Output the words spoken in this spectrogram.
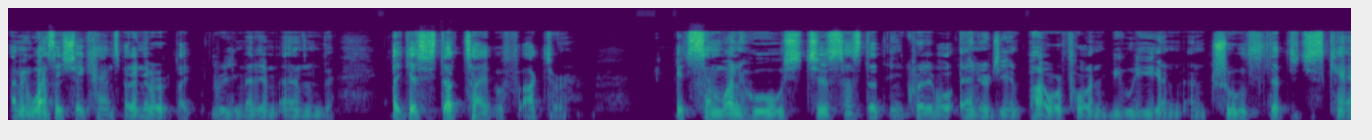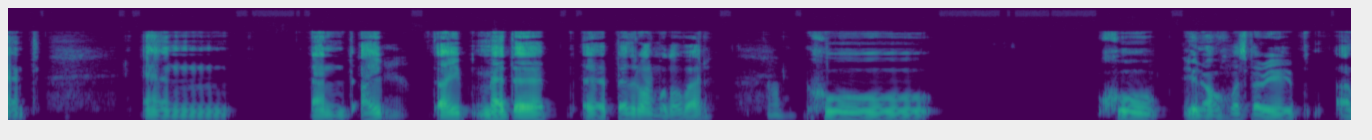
I mean, once I shake hands, but I never like really met him, and I guess it's that type of actor it's someone who just has that incredible energy and powerful and beauty and, and truth that you just can't and and i Yeah. i met uh, uh, pedro almodovar Oh. who who you know was very uh,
